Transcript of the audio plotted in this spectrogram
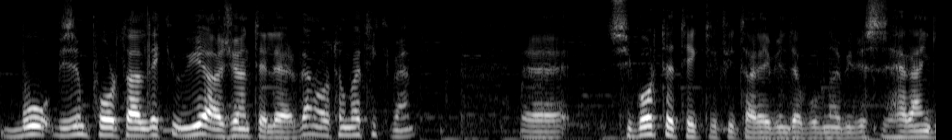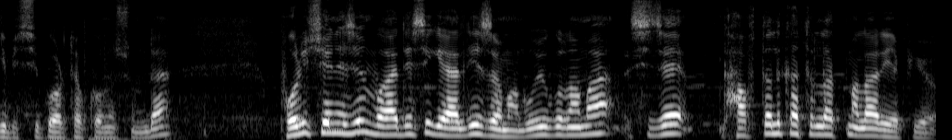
bu bizim portaldaki üye acentelerden otomatikmen e, sigorta teklifi talebinde bulunabilirsiniz herhangi bir sigorta konusunda. Poliçenizin vadesi geldiği zaman uygulama size haftalık hatırlatmalar yapıyor.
